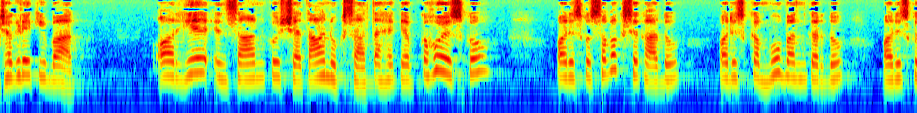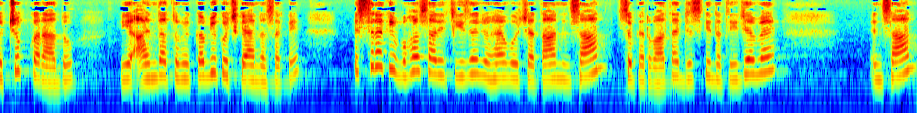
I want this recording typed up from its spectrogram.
جھگڑے کی بات۔ اور یہ انسان کو شیطان اکساتا ہے کہ اب کہو اس کو اور اس کو سبق سکھا دو اور اس کا منہ بند کر دو اور اس کو چپ کرا دو۔ یہ آئندہ تمہیں کبھی کچھ کہہ نہ سکے۔ اس طرح کی بہت ساری چیزیں جو ہے وہ شیطان انسان سے کرواتا ہے، جس کے نتیجے میں انسان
